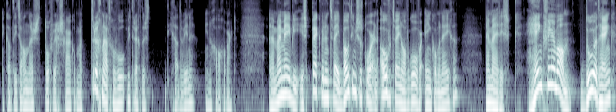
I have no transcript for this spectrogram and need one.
ik had iets anders, toch weer geschakeld. Maar terug naar het gevoel. Utrecht dus, die gaat winnen in de Galgenwaard. Eh, mijn maybe is PEC Willem 2, bootteamse score en over 2,5 goal voor 1,9. En mijn risk. Henk Veerman. Doe het Henk.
